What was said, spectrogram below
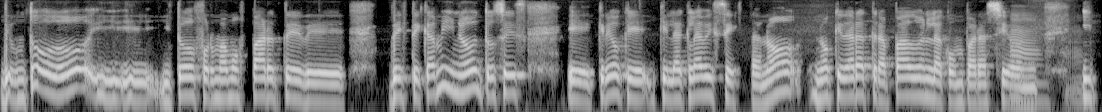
de, un todo y, todos formamos parte de, este camino, entonces eh, creo que, la clave es esta, ¿no? No quedar atrapado en la comparación. y,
